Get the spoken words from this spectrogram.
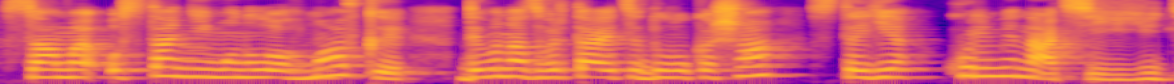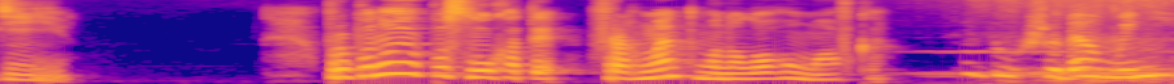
Саме останній монолог мавки, де вона звертається до Лукаша, стає кульмінацією дії. Пропоную послухати фрагмент монологу мавки. Душу дав мені,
